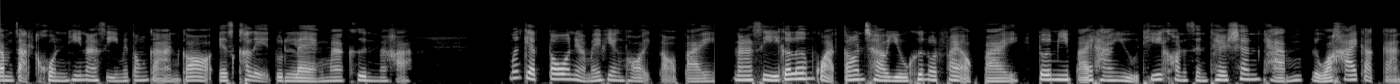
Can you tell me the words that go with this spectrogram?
กำจัดคนที่นาซีไม่ต้องการก็ escalate รุนแรงมากขึ้นนะคะ เมื่อ ghetto เนี่ยไม่เพียงพออีกต่อไป นาซีก็เริ่มกวาดต้อนชาวยิวขึ้นรถไฟออกไป โดยมีปลายทางอยู่ที่ concentration camp หรือว่าค่ายกักกัน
